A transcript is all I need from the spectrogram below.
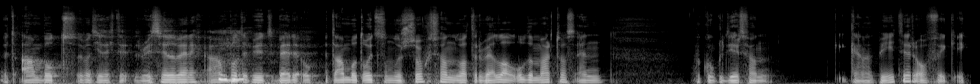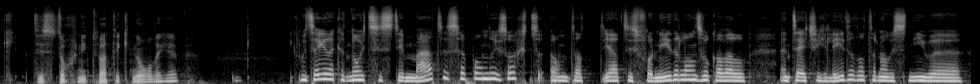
het aanbod, want je zegt er is heel weinig aanbod, mm -hmm. hebben jullie beide ook het aanbod ooit onderzocht van wat er wel al op de markt was en geconcludeerd van ik kan het beter of ik, ik, het is toch niet wat ik nodig heb? Ik moet zeggen dat ik het nooit systematisch heb onderzocht, omdat ja, het is voor Nederlands ook al wel een tijdje geleden dat er nog eens nieuwe eh,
